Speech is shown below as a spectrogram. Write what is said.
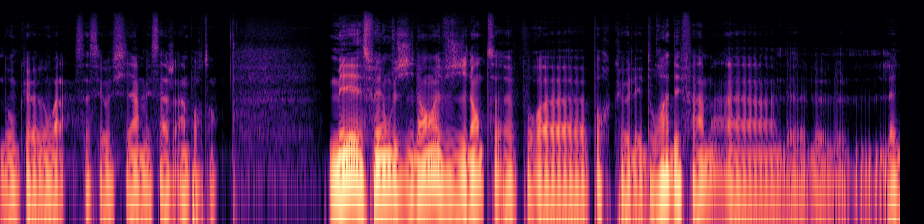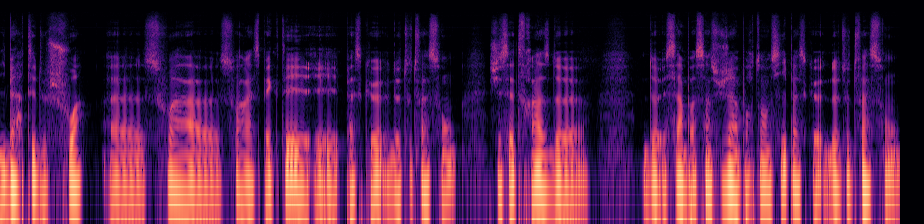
donc voilà ça c'est aussi un message important. Mais soyons vigilants et vigilantes pour, pour que les droits des femmes, la liberté de choix euh, soit, euh, soit respecté et, parce que de toute façon, j'ai cette phrase de, de c'est un, un, sujet important aussi parce que de toute façon,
